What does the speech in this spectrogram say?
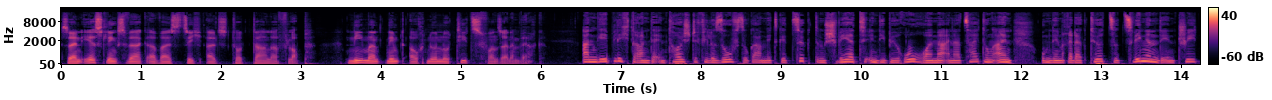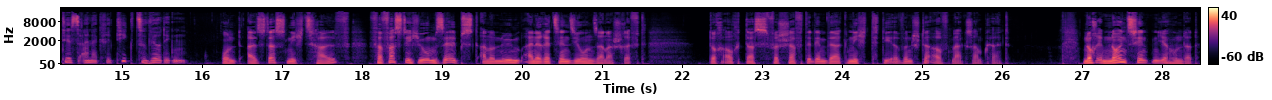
Sein Erstlingswerk erweist sich als totaler Flop. Niemand nimmt auch nur Notiz von seinem Werk. Angeblich drang der enttäuschte Philosoph sogar mit gezücktem Schwert in die Büroräume einer Zeitung ein, um den Redakteur zu zwingen, den Treatise einer Kritik zu würdigen. Und als das nichts half, verfasste Hume selbst anonym eine Rezension seiner Schrift. Doch auch das verschaffte dem Werk nicht die erwünschte Aufmerksamkeit. Noch im 19. Jahrhundert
